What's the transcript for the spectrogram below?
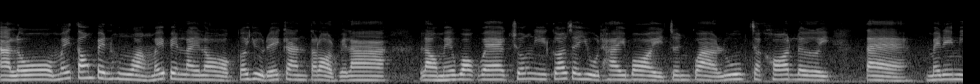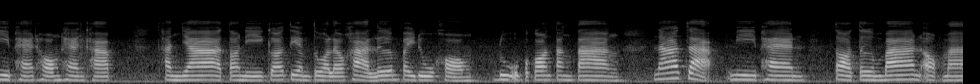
อาโลไม่ต้องเป็นห่วงไม่เป็นไรหรอกก็อยู่ด้วยกันตลอดเวลา เราไม่วอกแวกช่วงนี้ก็จะอยู่ไทยบ่อย จนกว่าลูกจะคลอดเลย แต่ไม่ได้มีแพ้ท้องแทนครับ ธัญญาตอนนี้ก็เตรียมตัวแล้วค่ะ เริ่มไปดูของดูอุปกรณ์ต่างๆ น่าจะมีแผนต่อเติมบ้านออกมา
